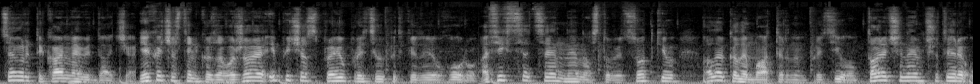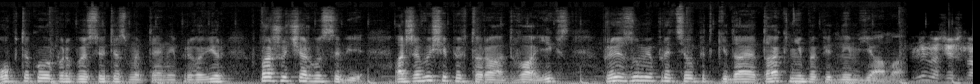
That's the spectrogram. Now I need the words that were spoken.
Це вертикальна віддача, яка частенько заважає і під час спрею приціл підкидає вгору. А фіксія це не на 100%, але колематорним прицілом. Ставлячи на М4 оптику, ви переписуєте зметений приговір в першу чергу собі, адже вище 1,5-2х при зумі приціл підкидає так, ніби під ним яма. Ні, ну звісно,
